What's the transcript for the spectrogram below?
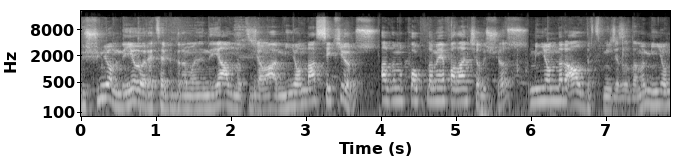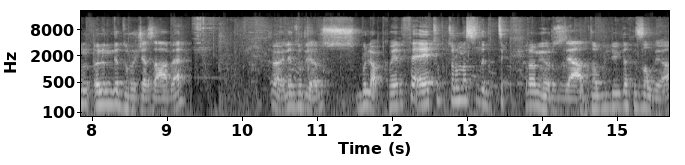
düşünüyorum neyi öğretebilirim hani neyi anlatacağım abi. Minyondan sekiyoruz. Adamı poklamaya falan çalışıyoruz. Minyonları aldırtmayacağız adamı. Minyonun önünde duracağız abi. Böyle duruyoruz. Blok. Bu herife E tutturması da bir tık kuramıyoruz ya. W ile hız alıyor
